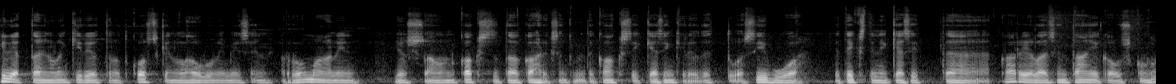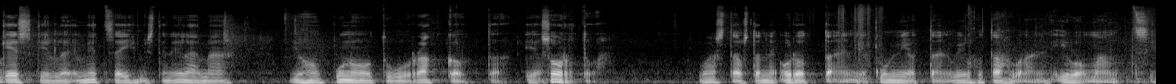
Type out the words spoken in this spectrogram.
Hiljattain olen kirjoittanut Kosken laulunimisen romaanin, jossa on 282 käsinkirjoitettua sivua ja tekstini käsittää karjalaisen taikauskon keskellä metsäihmisten elämää, johon punoutuu rakkautta ja sortoa. Vastaustanne odottaen ja kunnioittaen Vilho Tahvanainen Ilomantsi.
